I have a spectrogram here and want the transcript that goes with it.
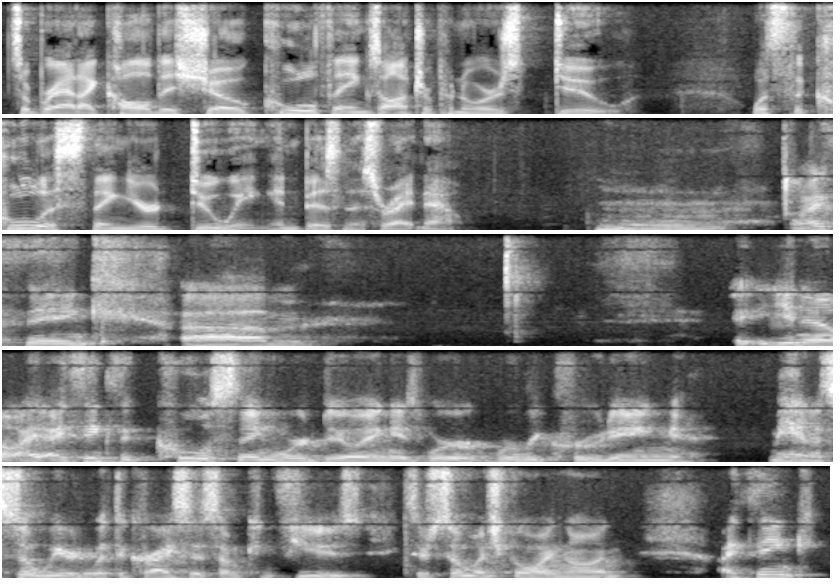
So, Brad, I call this show Cool Things Entrepreneurs Do. What's the coolest thing you're doing in business right now? Hmm. I think, um, you know, I, I, think the coolest thing we're doing is we're we're recruiting. Man, it's so weird with the crisis. I'm confused. There's so much going on. I think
